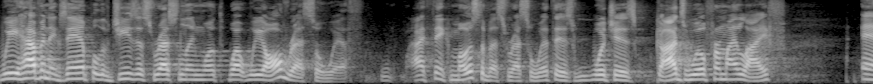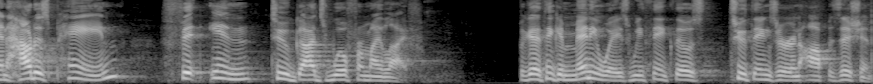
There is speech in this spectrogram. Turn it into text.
we have an example of Jesus wrestling with what we all wrestle with. I think most of us wrestle with is which is God's will for my life and how does pain fit into God's will for my life. Because I think in many ways we think those two things are in opposition.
